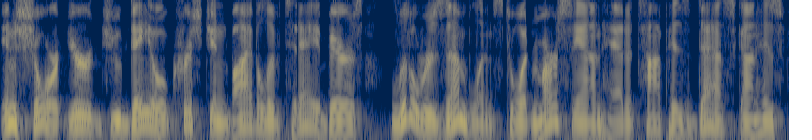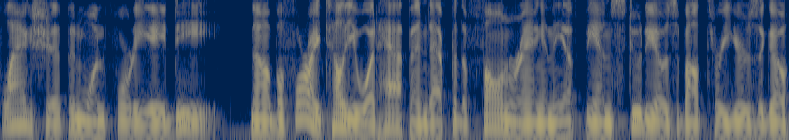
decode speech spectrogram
In short, your Judeo Christian Bible of today bears little resemblance to what Marcion had atop his desk on his flagship in 140 AD. Now, before I tell you what happened after the phone rang in the FBN studios about three years ago,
